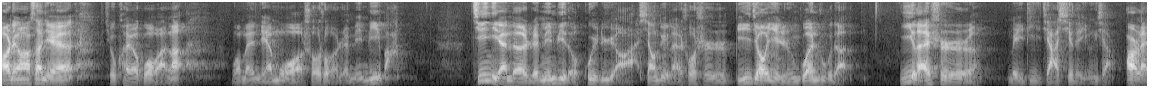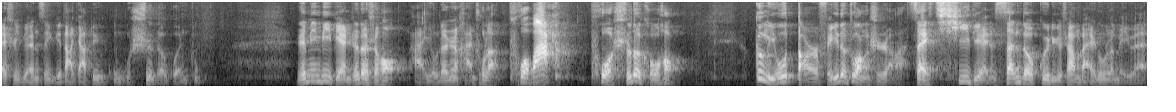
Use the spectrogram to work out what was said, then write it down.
二零二三年就快要过完了，我们年末说说人民币吧。今年的人民币的汇率啊，相对来说是比较引人关注的。一来是美帝加息的影响，二来是源自于大家对股市的关注。人民币贬值的时候，啊，有的人喊出了破八、破十的口号，更有胆儿肥的壮士啊，在七点三的汇率上买入了美元。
